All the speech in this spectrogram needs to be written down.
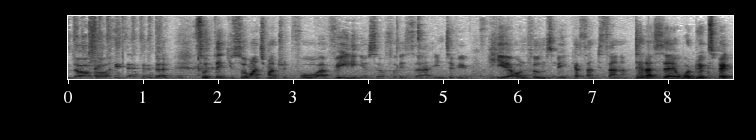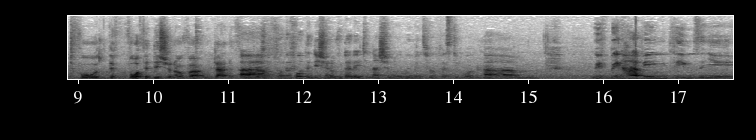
Mdogo. so thank you so much Matrid for availing yourself for this uh, interview here on Film Speak. Asante sana. Tell us uh, what do you expect for the fourth edition of uh, Udada Uh, for the fourth edition of Udada International Women's Film Festival, um, we've been having themes zenye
